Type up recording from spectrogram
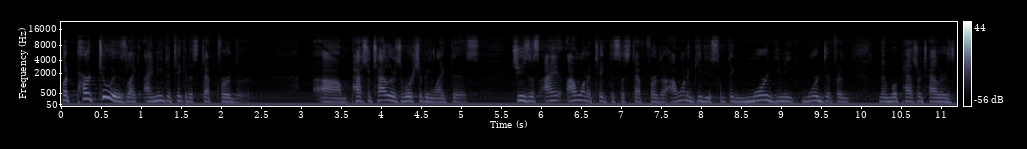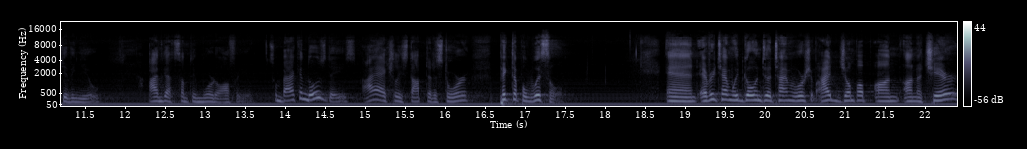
But part two is like, I need to take it a step further. Um, Pastor Tyler's worshiping like this. Jesus, I, I want to take this a step further. I want to give you something more unique, more different than what Pastor Tyler is giving you. I've got something more to offer you. So back in those days, I actually stopped at a store, picked up a whistle, and every time we'd go into a time of worship, I'd jump up on, on a chair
